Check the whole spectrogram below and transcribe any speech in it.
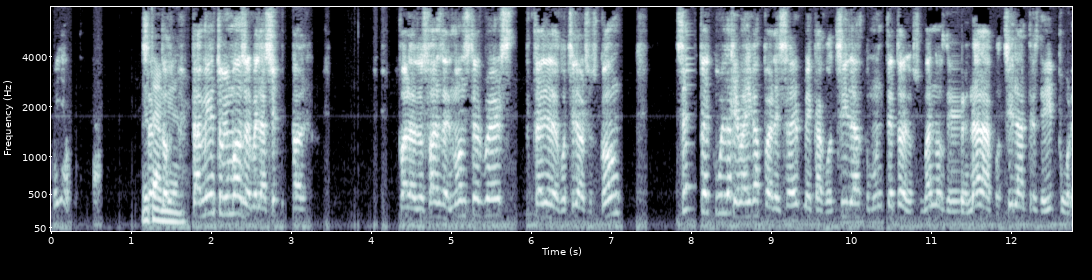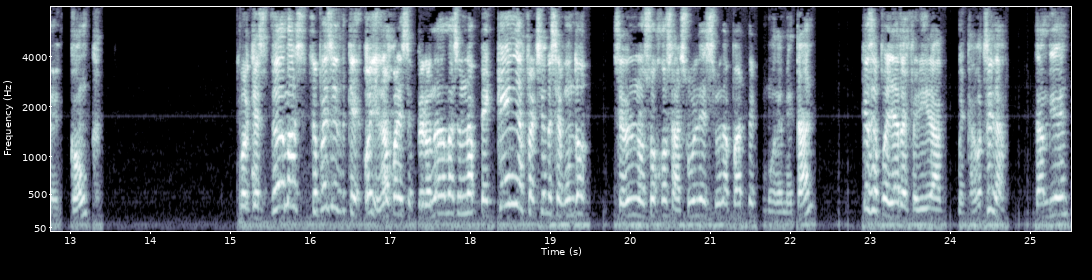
Voy a Yo Exacto. también. También tuvimos revelación para- los fans del Monsterverse, trailer de Godzilla vs. Kong. Se especula que vaya a aparecer Mechagodzilla como un intento de los humanos de frenar a Godzilla antes de ir por el Kong. Porque nada más, se puede decir que, oye, no aparece, pero nada más en una pequeña fracción de segundo se ven unos ojos azules y una parte como de metal que se podría referir a Mechagodzilla. También,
